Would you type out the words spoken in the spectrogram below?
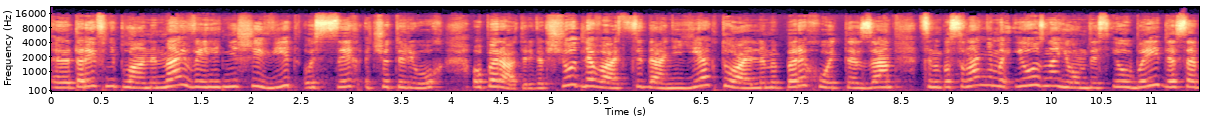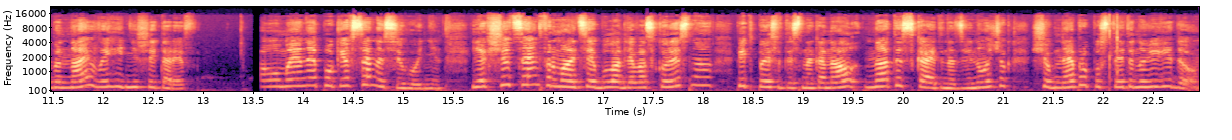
е, тарифні плани, найвигідніші від ось цих чотирьох операторів. Якщо для вас ці дані є актуальними, переходьте за цими посиланнями і ознайомтесь, і оберіть для себе найвигідніший тариф. А у мене поки все на сьогодні. Якщо ця інформація була для вас корисною, підписуйтесь на канал, натискайте на дзвіночок, щоб не пропустити нові відео.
